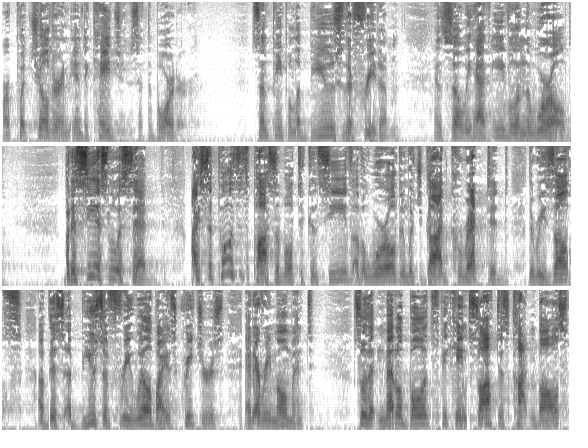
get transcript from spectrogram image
or put children into cages at the border. Some people abuse their freedom, and so we have evil in the world. But as C.S. Lewis said, I suppose it's possible to conceive of a world in which God corrected the results of this abuse of free will by his creatures at every moment, so that metal bullets became soft as cotton balls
